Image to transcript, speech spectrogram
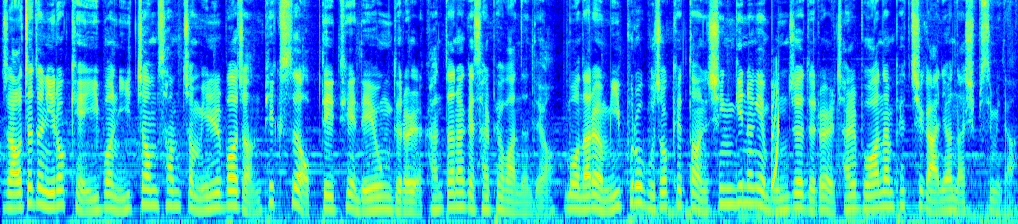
자 어쨌든 이렇게 이번 2.3.1 버전 픽스 업데이트의 내용들을 간단하게 살펴봤는데요. 뭐 나름 2% 부족했던 신기능의 문제들을 잘 보완한 패치가 아니었나 싶습니다.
